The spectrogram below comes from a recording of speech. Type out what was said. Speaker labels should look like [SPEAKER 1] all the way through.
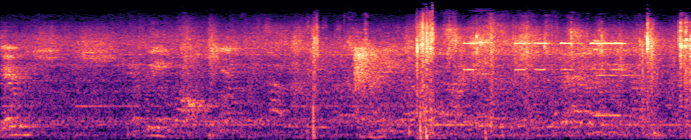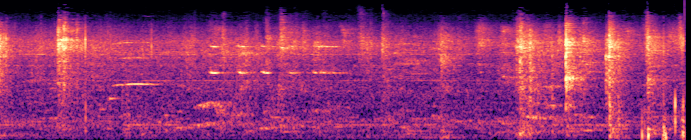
[SPEAKER 1] Mary, please.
